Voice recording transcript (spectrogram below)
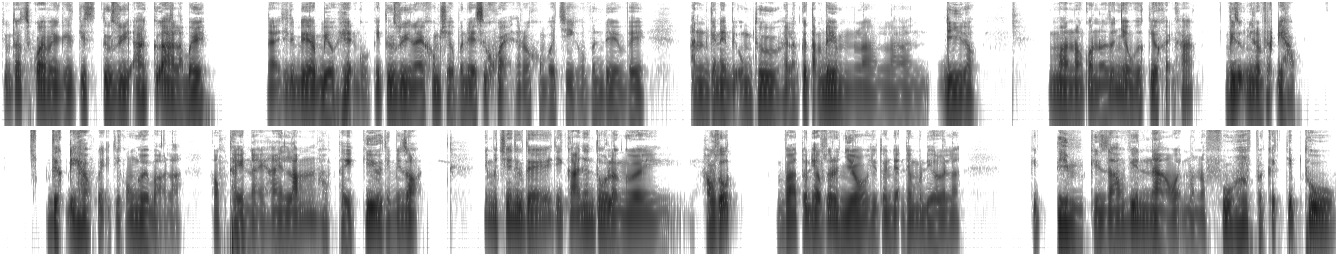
chúng ta sẽ quay về cái, cái tư duy a cứ a là b. Đấy thế thì bây giờ biểu hiện của cái tư duy này không chỉ ở vấn đề sức khỏe thôi đâu không phải chỉ có vấn đề về ăn cái này bị ung thư hay là cứ tắm đêm là là đi đâu. Mà nó còn ở rất nhiều cái kia cạnh khác. Ví dụ như là việc đi học. Việc đi học ấy thì có người bảo là học thầy này hay lắm học thầy kia thì mới giỏi. Nhưng mà trên thực tế thì cá nhân tôi là người học dốt và tôi đi học rất là nhiều thì tôi nhận thấy một điều là cái tìm cái giáo viên nào ấy mà nó phù hợp với cách tiếp thu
